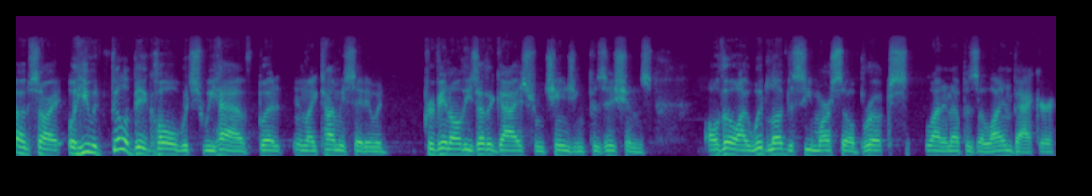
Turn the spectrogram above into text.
I'm sorry. Well, he would fill a big hole, which we have, but and like Tommy said, it would prevent all these other guys from changing positions. Although I would love to see Marcel Brooks lining up as a linebacker.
